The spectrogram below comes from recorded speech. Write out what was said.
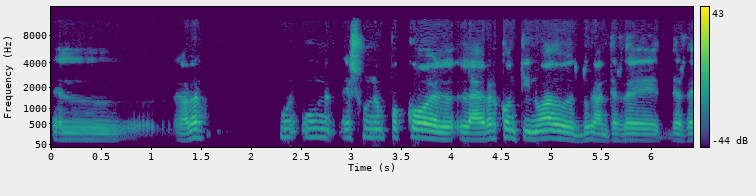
el, es un, poco el, haber continuado durante desde, desde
